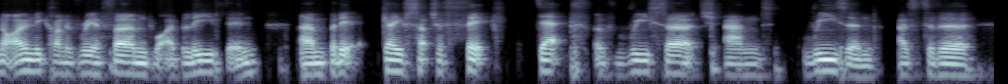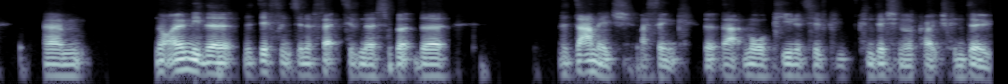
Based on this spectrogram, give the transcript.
not only kind of reaffirmed what I believed in, um, but it gave such a thick depth of research and reason as to the um, not only the the difference in effectiveness, but the the damage I think that that more punitive con- conditional approach can do,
